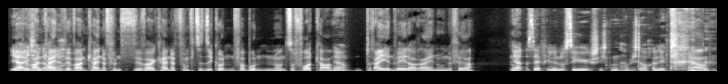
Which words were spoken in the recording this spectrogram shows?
Ja, wir, ich waren halt keine, auch. wir waren keine fünf, wir waren keine 15 Sekunden verbunden und sofort kamen Ja. drei Invader rein ungefähr. Ja, sehr viele lustige Geschichten habe ich da auch erlebt. Ja.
